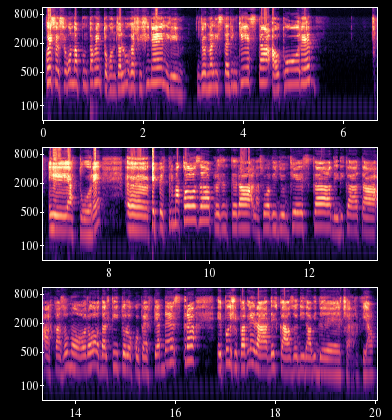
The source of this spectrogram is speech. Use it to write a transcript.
Questo è il secondo appuntamento con Gianluca Cicinelli, giornalista d'inchiesta, autore e attore, eh, che per prima cosa presenterà la sua video inchiesta dedicata al caso Moro dal titolo Coperte a destra e poi ci parlerà del caso di Davide Cervia.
